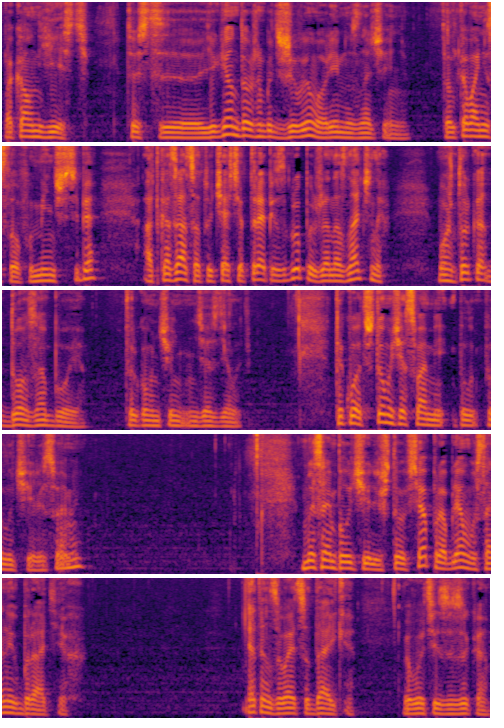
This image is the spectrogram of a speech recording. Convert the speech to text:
пока он есть. То есть э, ягненок должен быть живым во время назначения. Толкование слов уменьшить себя, отказаться от участия в трапезе группы уже назначенных можно только до забоя. Только ничего нельзя сделать. Так вот, что мы сейчас с вами получили с вами? Мы с вами получили, что вся проблема в остальных братьях. Это называется дайка, выводится из языка.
